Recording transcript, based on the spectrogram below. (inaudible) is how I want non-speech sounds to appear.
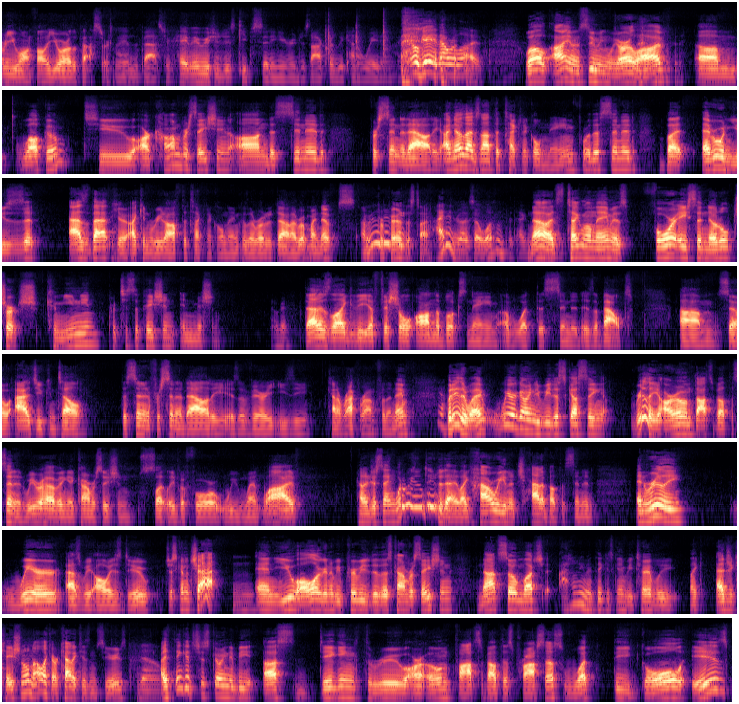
Whatever you want, Father. You are the pastor. I am the pastor. Hey, maybe we should just keep sitting here and just awkwardly kind of waiting. Like, (laughs) okay, now we're live. Well, I am assuming we are live. um, welcome to our conversation on the Synod for Synodality. I know that's not the technical name for this synod, but everyone uses it as that. Here, I can read off the technical name because I wrote it down. I wrote my notes. I'm Really? prepared this time. I didn't realize that wasn't the technical. No, name. its technical name is For a Synodal Church Communion, Participation, in Mission. okay. That is like the official on the books name of what this synod is about. Um, so, as you can tell, the Synod for Synodality is a very easy kind of wraparound for the name. Yeah. But either way, we are going to be discussing really our own thoughts about the Synod. We were having a conversation slightly before we went live, kind of just saying, what are we going to do today? Like, how are we going to chat about the Synod? And really, we're, as we always do, just going to chat. Mhm. And you all are going to be privy to this conversation. Not so much, I don't even think it's going to be terribly like educational, not like our catechism series. No. I think it's just going to be us digging through our own thoughts about this process, what the goal is,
